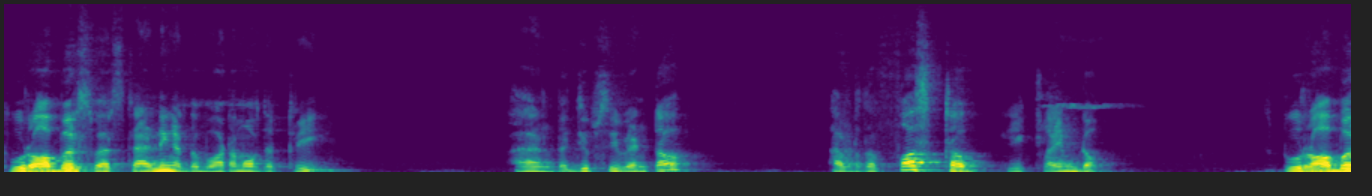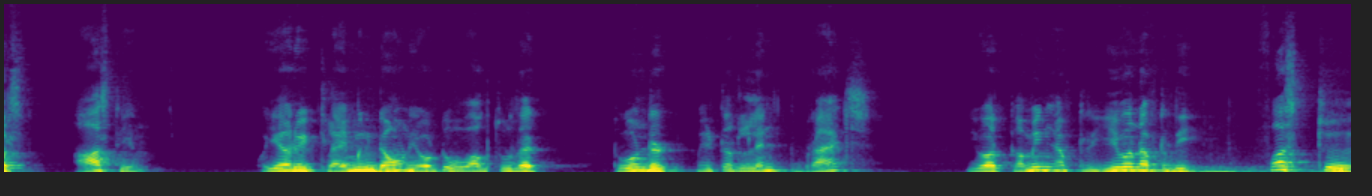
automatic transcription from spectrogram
two robbers were standing at the bottom of the tree, and the gypsy went up. After the first step, he climbed down. Two robbers asked him, Why are you climbing down? You have to walk through that 200 meter length branch. You are coming after even after the first uh,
